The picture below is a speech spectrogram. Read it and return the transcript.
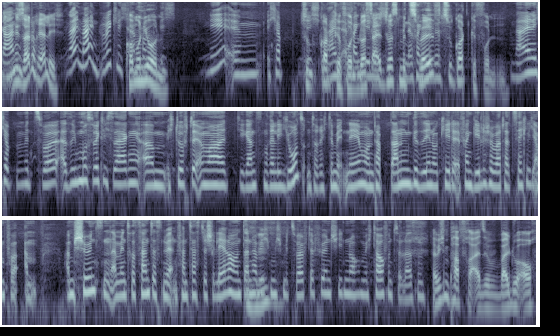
gar Nee, nicht. sei doch ehrlich. Nein, nein, wirklich. Kommunion. Einfach, ich, nee, ähm, ich habe Zu nicht, Gott nein, gefunden. Du hast, evangelisch. du hast Ich mit zwölf zu Gott gefunden. Nein, ich habe mit zwölf, also ich muss wirklich sagen, ähm, ich durfte immer die ganzen Religionsunterrichte mitnehmen und habe dann gesehen, okay, der evangelische war tatsächlich am, am, am schönsten, am interessantesten. Wir hatten fantastische Lehrer und dann habe Mhm. ich mich mit zwölf dafür entschieden, noch mich taufen zu lassen. Da habe ich ein paar Fragen, also weil du auch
